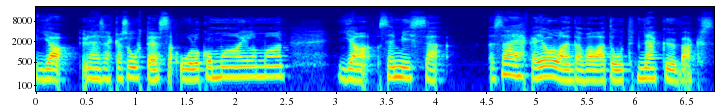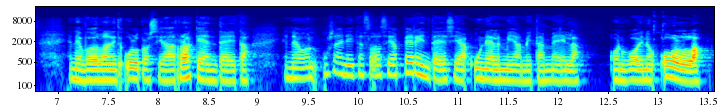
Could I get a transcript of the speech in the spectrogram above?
ja yleensä ehkä suhteessa ulkomaailmaan. Ja se, missä sä ehkä jollain tavalla tuut näkyväksi. Ja ne voi olla niitä ulkoisia rakenteita. Ja ne on usein niitä sellaisia perinteisiä unelmia, mitä meillä on voinut olla.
